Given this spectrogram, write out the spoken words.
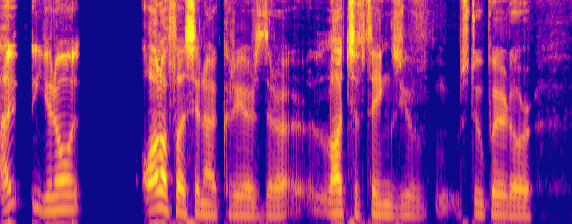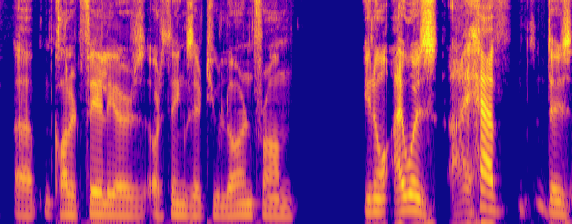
I, you know, all of us in our careers, there are lots of things you've stupid or uh, call it failures or things that you learn from. You know, I was, I have there's,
